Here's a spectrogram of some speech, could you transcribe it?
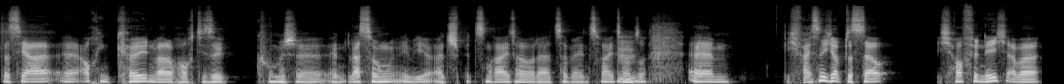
dass ja äh, auch in Köln war doch auch diese komische Entlassung irgendwie als Spitzenreiter oder Tabellenzweiter mhm. und so. Ähm, ich weiß nicht, ob das da, ich hoffe nicht, aber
